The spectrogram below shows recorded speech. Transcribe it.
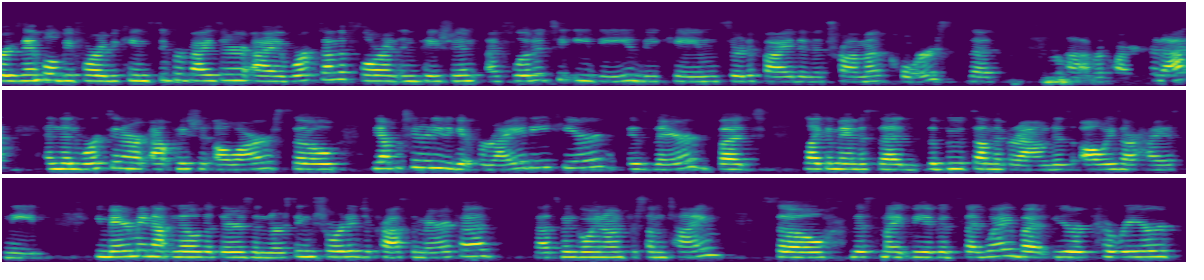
For example, before I became supervisor, I worked on the floor on inpatient. I floated to ED and became certified in a trauma course that's uh, required for that, and then worked in our outpatient OR. So the opportunity to get variety here is there, but like Amanda said, the boots on the ground is always our highest need. You may or may not know that there's a nursing shortage across America. That's been going on for some time. So this might be a good segue, but your career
